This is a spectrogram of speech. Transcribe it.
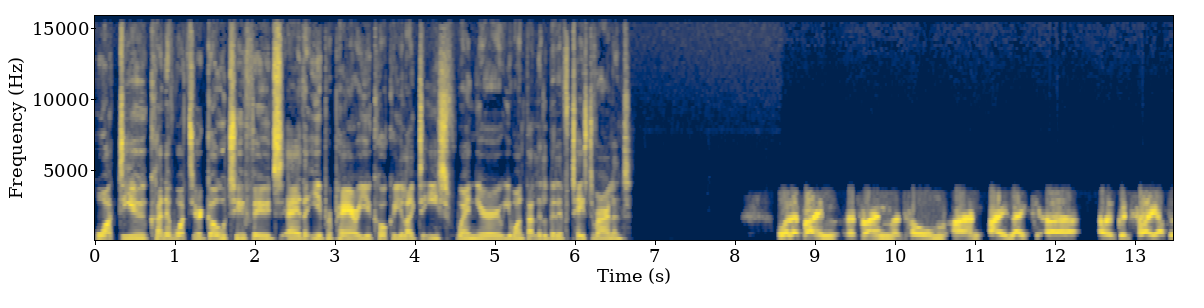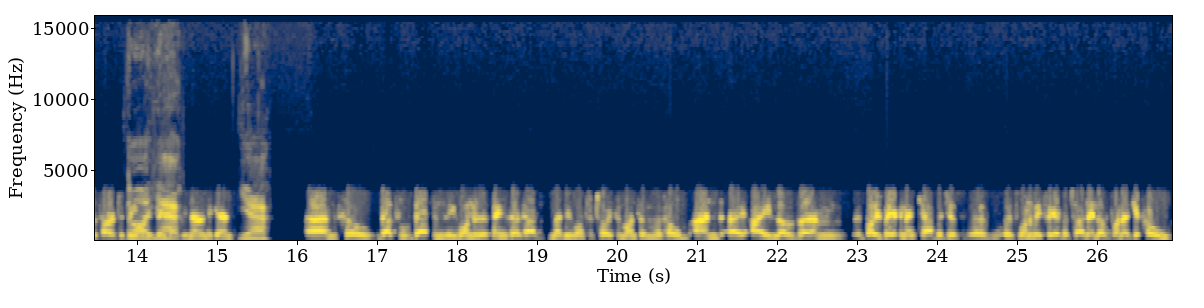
What do you kind of? What's your go-to food uh, that you prepare, you cook, or you like to eat when you're you want that little bit of taste of Ireland? Well, if I'm if I'm at home, and I like uh, a good fry up is hard to beat. Oh, I think yeah. every now and again. Yeah, Um, so that's definitely one of the things I'd have maybe once or twice a month I'm at home. And I, I love um, boiled bacon and cabbage is, uh, is one of my favourites. And I love when I get home,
